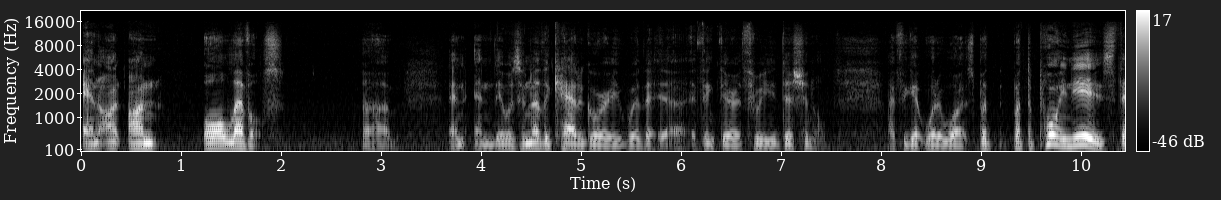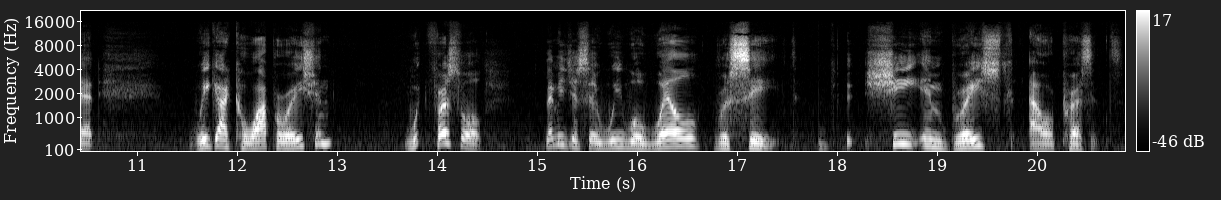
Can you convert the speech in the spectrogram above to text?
and on, on all levels. Uh, and, and there was another category where the, uh, I think there are three additional. I forget what it was. But, but the point is that we got cooperation. We, first of all, let me just say we were well received. She embraced our presence.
